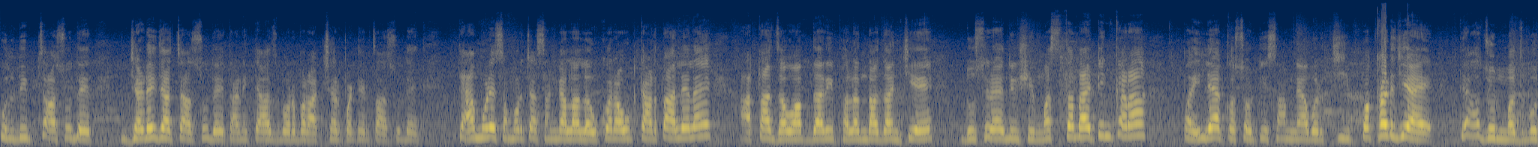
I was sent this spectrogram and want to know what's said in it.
कुलदीपचा असू देत जडेजाचा असू देत आणि त्याचबरोबर अक्षर पटेलचा असू देत त्यामुळे समोरच्या संघाला लवकर आऊट काढता आलेलं आहे. आता जबाबदारी फलंदाजांची आहे. दुसऱ्या दिवशी मस्त बॅटिंग करा. पहिल्या कसोटी सामन्यावरची पकड जी आहे ती अजून मजबूत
